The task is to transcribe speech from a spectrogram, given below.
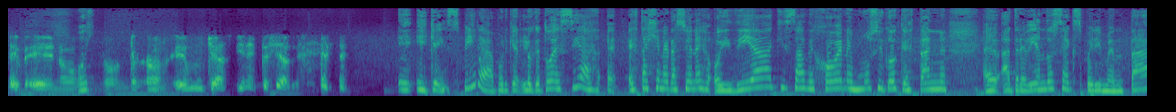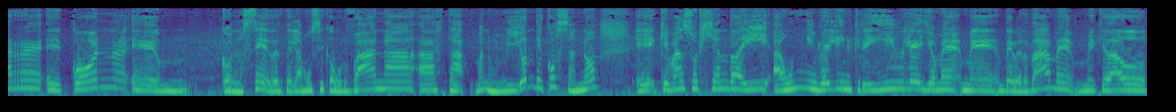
Eh, no, no, no, es un jazz bien especial. Y, que inspira, porque lo que tú decías, eh, estas generaciones hoy día quizás de jóvenes músicos que están eh, atreviéndose a experimentar eh, con, em, con, no sé, desde la música urbana hasta, bueno, un millón de cosas, ¿no? que van surgiendo ahí a un nivel increíble. Yo me, me de verdad, me, me he quedado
